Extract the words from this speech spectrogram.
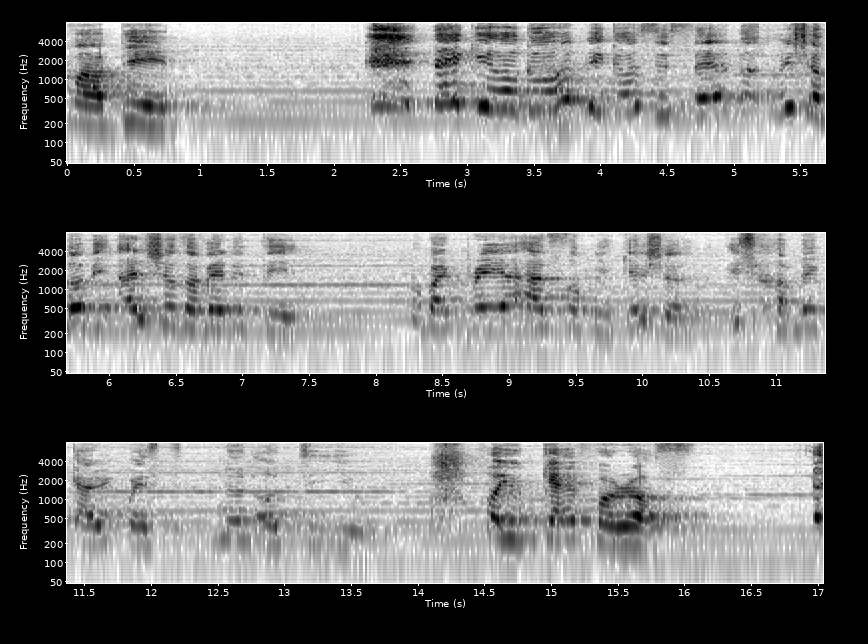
Have our being. Thank you, O God, because you said that we shall not be anxious of anything. But by prayer and supplication, we shall make our request known unto you. For you care for us.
